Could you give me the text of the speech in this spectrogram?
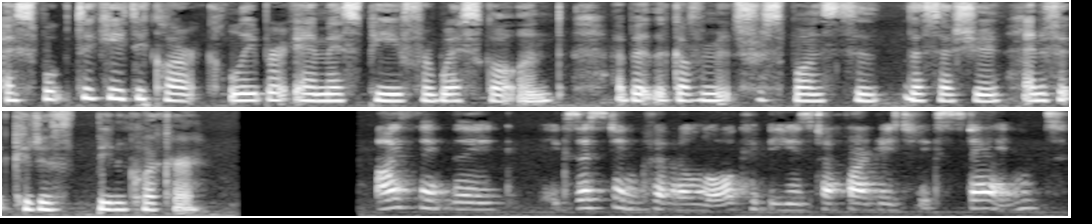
I spoke to Katy Clark, Labour MSP for West Scotland, about the government's response to this issue and if it could have been quicker. I think the existing criminal law could be used to a far greater extent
